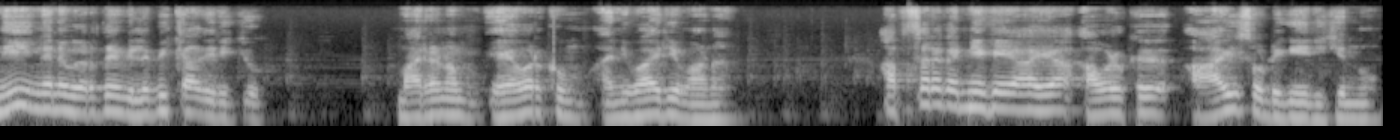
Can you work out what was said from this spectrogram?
നീ ഇങ്ങനെ വെറുതെ വിലപിക്കാതിരിക്കൂ. മരണം ഏവർക്കും അനിവാര്യമാണ്. അപ്സരകന്യകയായ അവൾക്ക് ആയുസ് ഒടുങ്ങിയിരിക്കുന്നു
